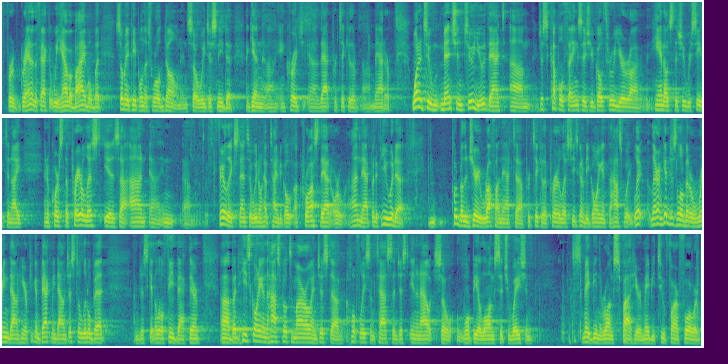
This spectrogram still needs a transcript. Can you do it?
for granted the fact that we have a Bible, but so many people in this world don't. And so we just need to, again, uh, encourage uh, that particular uh, matter. Wanted to mention to you that um, just a couple of things as you go through your uh, handouts that you received tonight. And of course, the prayer list is uh, on uh, in, um, fairly extensive. We don't have time to go across that or on that. But if you would uh, put Brother Jerry Ruff on that uh, particular prayer list, he's going to be going into the hospital. Larry, I'm getting just a little bit of ring down here. If you can back me down just a little bit. I'm just getting a little feedback there. Uh, but he's going in the hospital tomorrow and just uh, hopefully some tests and just in and out, so it won't be a long situation. I just may be in the wrong spot here, maybe too far forward.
